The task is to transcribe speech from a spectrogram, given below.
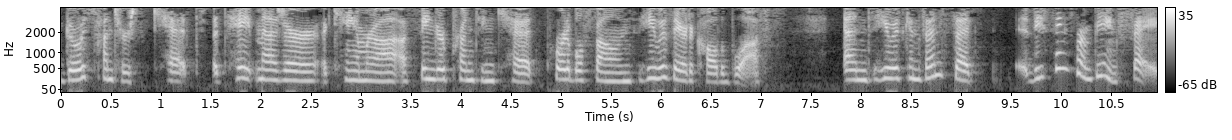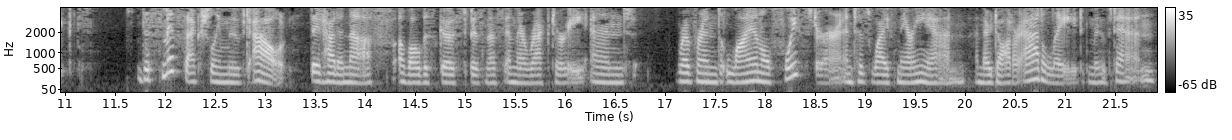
ghost hunter's kit: a tape measure, a camera, a fingerprinting kit, portable phones. He was there to call the bluffs, and he was convinced that these things weren't being faked. The Smiths actually moved out. They'd had enough of all this ghost business in their rectory, and Reverend Lionel Foyster and his wife Marianne and their daughter Adelaide moved in.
